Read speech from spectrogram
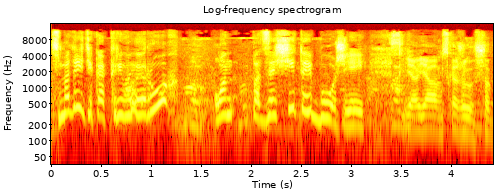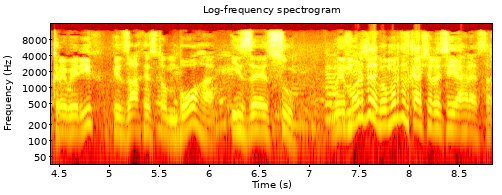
Смотрите, как Кривой Рог, он под защитой Божьей. Я, я вам скажу, що Кривий Ріг під захистом Бога і ЗСУ. Ви можете, ви можете сказати, що Росія агресор?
